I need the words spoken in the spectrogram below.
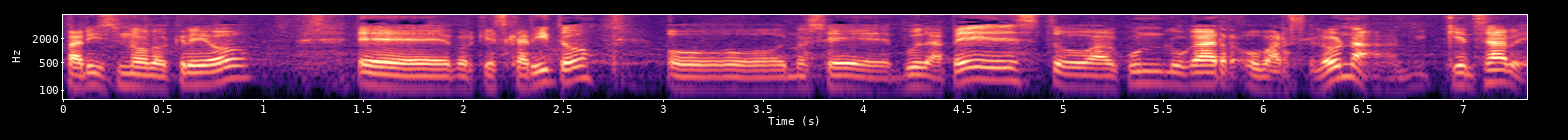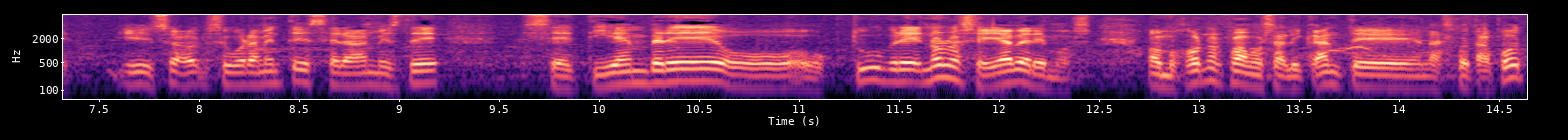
París no lo creo, eh, porque es carito, o no sé, Budapest, o algún lugar, o Barcelona, quién sabe. Y seguramente será el mes de septiembre o octubre, no lo sé, ya veremos. A lo mejor nos vamos a Alicante en las JPOT,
